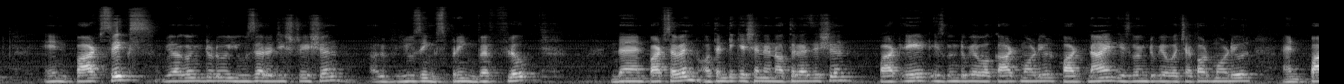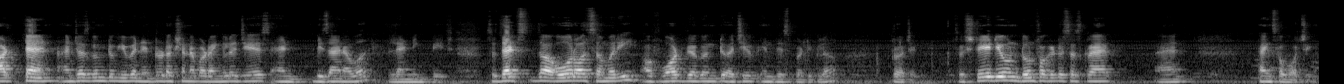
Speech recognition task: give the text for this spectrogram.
In part 6 we are going to do user registration uh, using spring webflow. Then part 7 authentication and authorization part 8 is going to be our cart module part 9 is going to be our checkout module and part 10 i'm just going to give an introduction about angularjs and design our landing page. So that's the overall summary of what we are going to achieve in this particular project. So stay tuned don't forget to subscribe and thanks for watching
